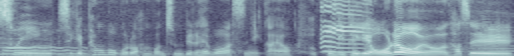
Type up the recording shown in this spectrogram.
스윙식의 편곡으로 한번 준비를 해보았으니까요. 곡이 되게 어려워요. 사실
